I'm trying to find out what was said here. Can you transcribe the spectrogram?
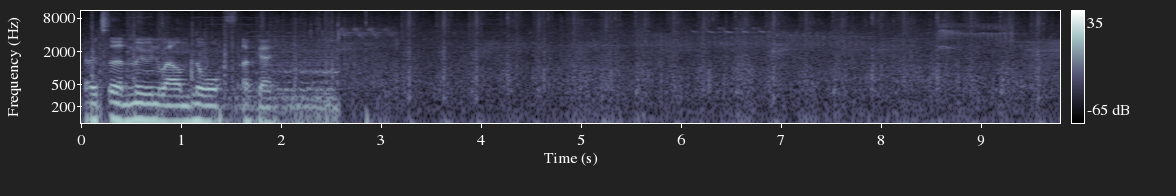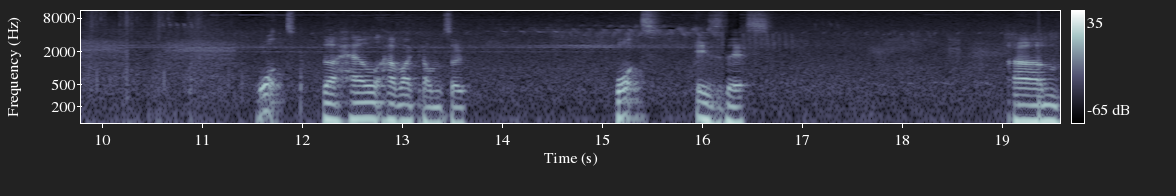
Go to the Moonwell North. Okay. What the hell have I come to? What is this? Um...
